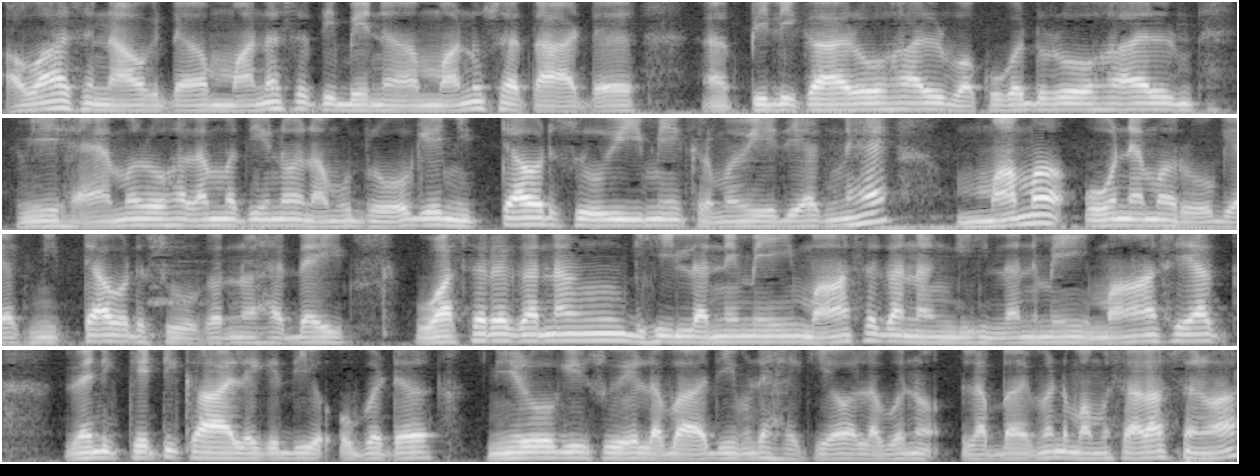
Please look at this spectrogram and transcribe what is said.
අවාසනාවකට මනස තිබෙන මනුසතාට පිළිකා රෝහල් වකුගඩු රෝහල් මේ හැම රෝහලක්ම තියෙනවා. නමුත් රෝගේ නිට්ටාවට සුව වීමේ ක්‍රමවේදයක් නැහැ. මම ඕනෑම රෝගයක් නිට්ටාවට සුව කරනවා. හැබැයි වසර ගණන් ගිහිල්ලා නෙමෙයි මාස ගණන් ගිහිල්ලා නෙමෙයි මාසයක් වැනි කෙටි කාලයකදී ඔබට නිරෝගී සුවය ලබා දීමට හැකියාව ලබන ලබාවීමට මම සලස්වනවා.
